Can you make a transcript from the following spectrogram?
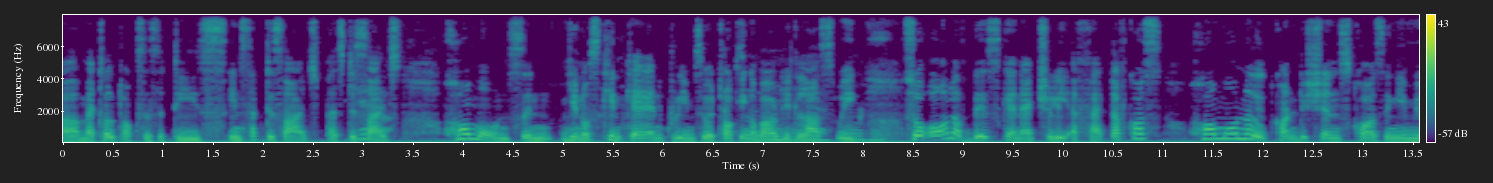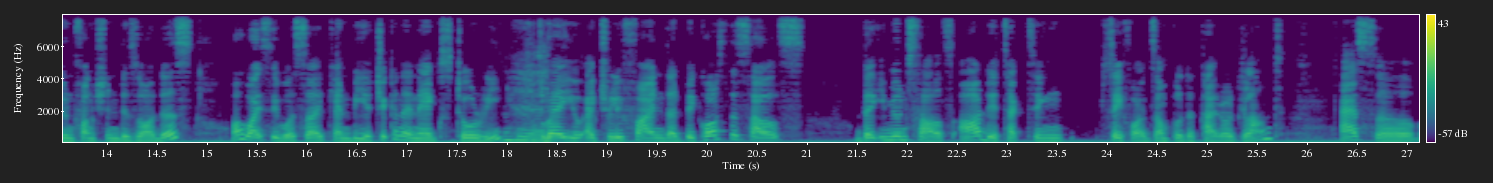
uh, metal toxicities, insecticides, pesticides, hormones in you know skincare and creams. We were talking about it last week. So all of this can actually affect. Of course, hormonal conditions causing immune function disorders. Or vice versa, it can be a chicken and egg story where you actually find that because the cells the immune cells are detecting, say, for example, the thyroid gland as a,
